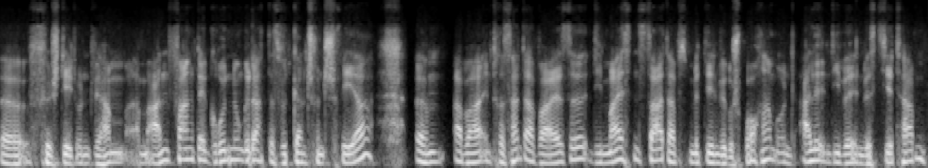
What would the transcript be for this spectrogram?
äh, für steht. Und wir haben am Anfang der Gründung gedacht, das wird ganz schön schwer. Ähm, aber interessanterweise, die meisten Startups, mit denen wir gesprochen haben und alle, in die wir investiert haben,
